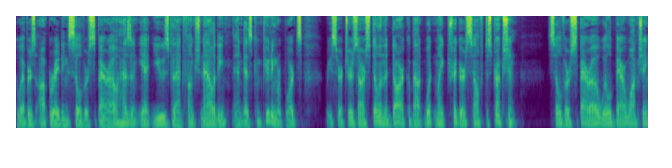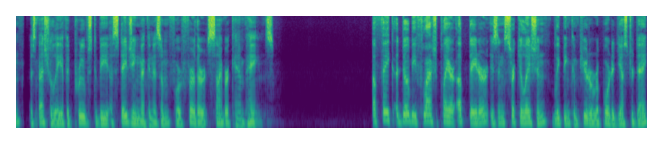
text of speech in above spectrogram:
Whoever's operating Silver Sparrow hasn't yet used that functionality, and as computing reports, researchers are still in the dark about what might trigger self destruction. Silver Sparrow will bear watching, especially if it proves to be a staging mechanism for further cyber campaigns. A fake Adobe Flash Player updater is in circulation, Bleeping Computer reported yesterday.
